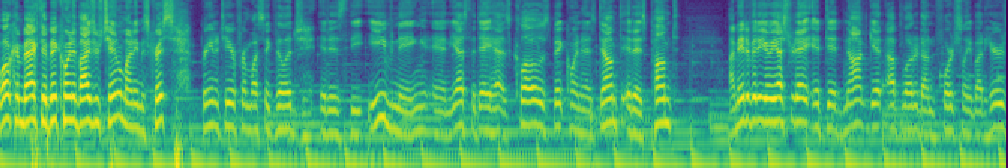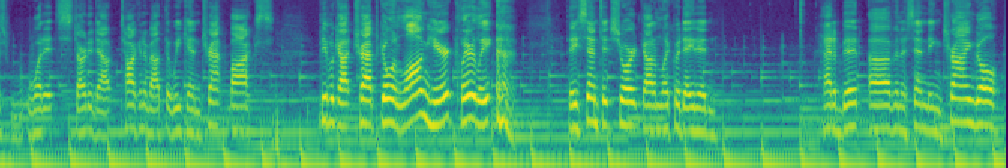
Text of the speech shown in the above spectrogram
Welcome back to Bitcoin Advizers channel. My name is Chris, bringing it to you from Westlake Village. It is the evening, and yes, the day has closed. Bitcoin has dumped. It is pumped. I made a video yesterday. It did not get uploaded, unfortunately, but here's what it started out talking about the weekend trap box. People got trapped going long here, clearly. they sent it short, got them liquidated. Had a bit of an ascending triangle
